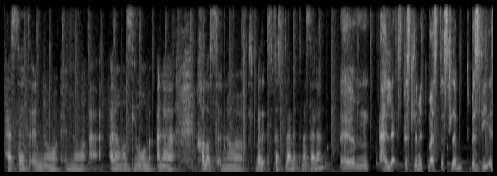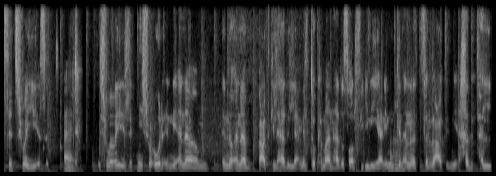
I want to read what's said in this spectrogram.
حسيت إنه إنه أنا مظلوم أنا خلص إنه استسلمت مثلا؟ هلأ استسلمت ما استسلمت بس يئست شوي يئست إيه. شوي اجتني شعور إني أنا إنه أنا بعد كل هذا اللي عملته كمان هذا صار فيني. يعني ممكن م. أنا تسرعت إني أخذت هال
